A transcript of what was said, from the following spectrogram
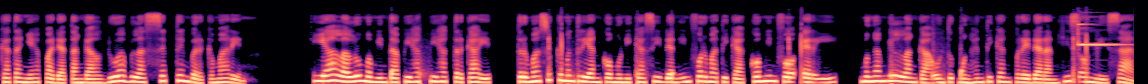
katanya pada tanggal 12 September kemarin. Ia lalu meminta pihak-pihak terkait, termasuk Kementerian Komunikasi dan Informatika Kominfo RI, mengambil langkah untuk menghentikan peredaran His Only Son.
